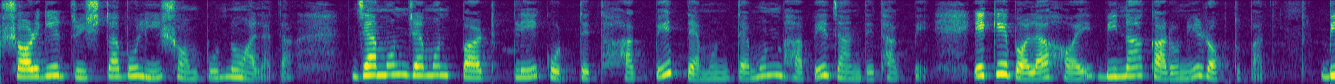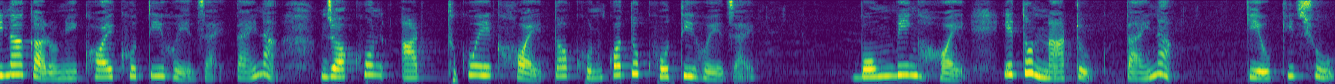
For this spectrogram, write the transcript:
স্বর্গের দৃষ্টাবলী সম্পূর্ণ আলাদা। যেমন যেমন পার্ট প্লে করতে থাকবে, তেমন তেমনভাবে জানতে থাকবে। একে বলা হয় বিনা কারণে রক্তপাত। বিনা কারণে ক্ষয়ক্ষতি হয়ে যায়, তাই না? যখন আর্থকোয়েক হয়, তখন কত ক্ষতি হয়ে যায়। বোম্বিং হয়, এ তো নাটক, তাই না? কেউ কিছু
